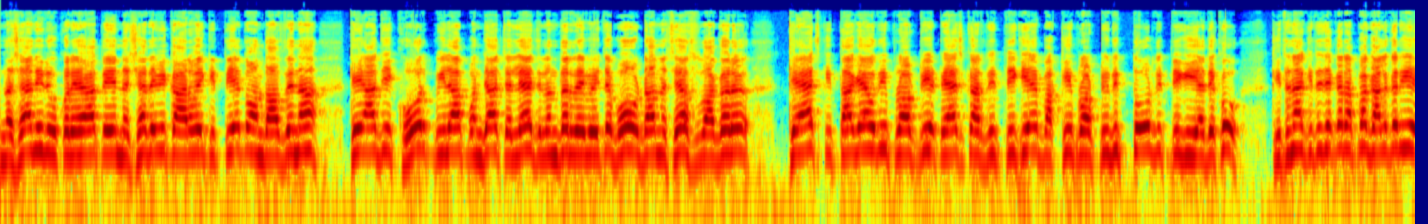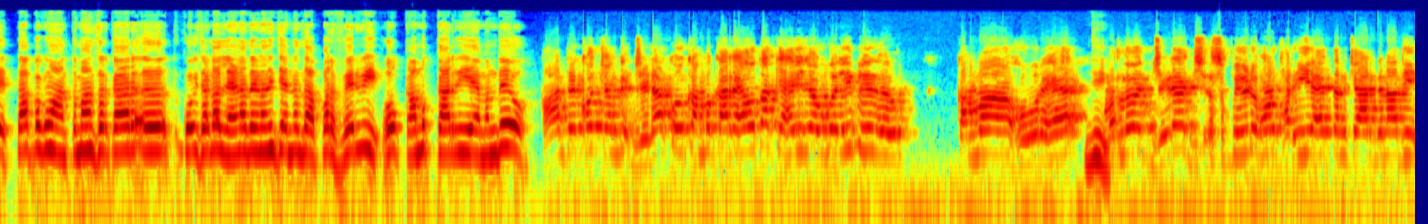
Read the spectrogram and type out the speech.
ਨਸ਼ਾ ਨਹੀਂ ਰੁਕ ਰਿਹਾ ਤੇ ਨਸ਼ਿਆਂ ਦੇ ਵੀ ਕਾਰਵਾਈ ਕੀਤੀ ਹੈ। ਤੁਹਾਨੂੰ ਦੱਸ ਦੇਣਾ ਕਿ ਅੱਜ ਇੱਕ ਹੋਰ ਪੀਲਾ ਪੰਜਾ ਚੱਲਿਆ ਜਲੰਧਰ ਦੇ ਵਿੱਚ, ਬਹੁਤ ਵੱਡਾ ਨਸ਼ਾ ਸੁਦਾਗਰ ਕੈਚ ਕੀਤਾ ਗਿਆ ਉਹਦੀ ਪ੍ਰਾਪਰਟੀ ਅਟੈਚ ਕਰ ਦਿੱਤੀ ਗਈ ਹੈ ਬਾਕੀ ਪ੍ਰਾਪਰਟੀ ਉਹਦੀ ਤੋੜ ਦਿੱਤੀ ਗਈ ਹੈ ਦੇਖੋ ਕਿਤਨਾ ਕਿਤੇ ਜੇਕਰ ਆਪਾਂ ਗੱਲ ਕਰੀਏ ਤਾਂ ਭਗਵੰਤ ਮਾਨ ਸਰਕਾਰ ਕੋਈ ਸਾਡਾ ਲੈਣਾ ਦੇਣਾ ਨਹੀਂ ਚੈਨਲ ਦਾ ਪਰ ਫਿਰ ਵੀ ਉਹ ਕੰਮ ਕਰ ਰਹੀ ਹੈ ਮੰਨਦੇ ਹੋ ਹਾਂ ਦੇਖੋ ਚੰਗ ਜਿਹੜਾ ਕੋਈ ਕੰਮ ਕਰ ਰਿਹਾ ਉਹ ਤਾਂ ਕਿਹਾ ਹੀ ਜਾਊਗਾ ਜੀ ਵੀ ਕੰਮ ਹੋ ਰਿਹਾ। ਮਤਲਬ ਜਿਹੜਾ ਸਪੀਡ ਹੁਣ ਫੜੀ ਹੈ ਤਿੰਨ ਚਾਰ ਦਿਨਾਂ ਦੀ।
